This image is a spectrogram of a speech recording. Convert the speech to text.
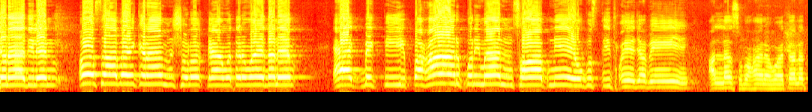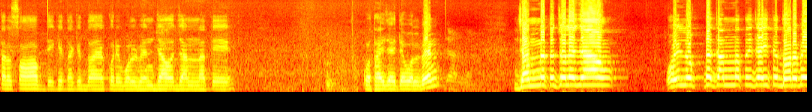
জানায়া দিলেন, ও সাহাবাই কেরাম, শোনো, কেয়ামতের ময়দানে এক ব্যক্তি পাহাড় পরিমাণ সব নিয়ে উপস্থিত হয়ে যাবে। আল্লাহ তাআলা তার সব দেখে তাকে দয়া করে বলবেন যাও জান্নাতে। কোথায় যাইতে বলবেন? জান্নাতে। চলে যাও। ওই লোকটা জান্নাতে যাইতে ধরবে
